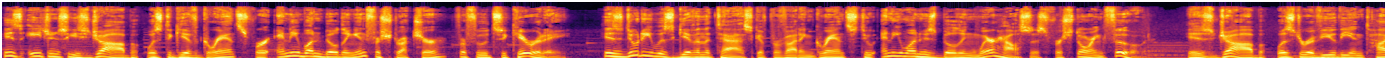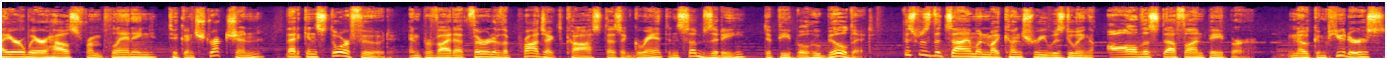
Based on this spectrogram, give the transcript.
His agency's job was to give grants for anyone building infrastructure for food security. His duty was given the task of providing grants to anyone who's building warehouses for storing food. His job was to review the entire warehouse from planning to construction that can store food and provide a third of the project cost as a grant and subsidy to people who build it. This was the time when my country was doing all the stuff on paper. No computers,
